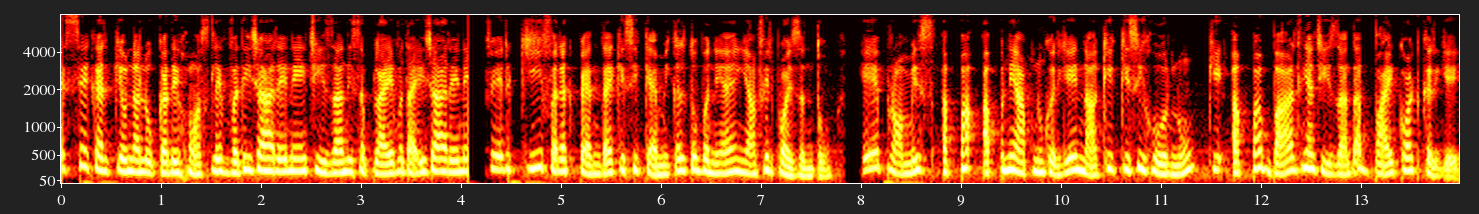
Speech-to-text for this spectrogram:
ਇਸੇ ਕਰਕੇ ਉਹਨਾਂ ਲੋਕਾਂ ਦੇ ਹੌਸਲੇ ਵਧੀ ਜਾ ਰਹੇ ਨੇ, ਚੀਜ਼ਾਂ ਦੀ ਸਪਲਾਈ ਵਧਾਈ ਜਾ ਰਹੇ ਨੇ। ਫਿਰ ਕੀ ਫ਼ਰਕ ਪੈਂਦਾ ਹੈ ਕਿਸੇ ਕੈਮੀਕਲ ਤੋਂ ਬਣਿਆ ਹੈ ਜਾਂ ਫਿਰ ਪੋਇਜ਼ਨ ਤੋਂ? ਇਹ ਪ੍ਰੋਮਿਸ ਆਪਾਂ ਆਪਣੇ ਆਪ ਨੂੰ ਕਰੀਏ, ਨਾ ਕਿ ਕਿਸੇ ਹੋਰ ਨੂੰ, ਕਿ ਆਪਾਂ ਬਾਹਰ ਦੀਆਂ ਚੀਜ਼ਾਂ ਦਾ ਬਾਈਕਾਟ ਕਰੀਏ।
